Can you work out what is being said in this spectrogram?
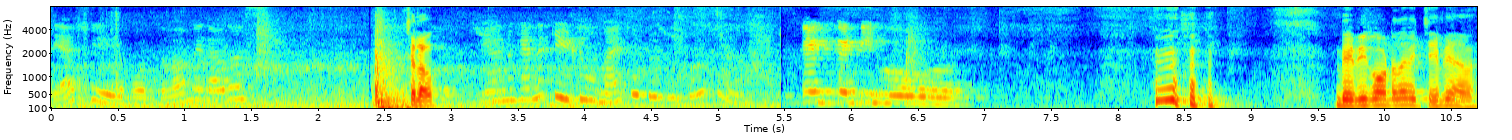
ਜਿਆ ਸ਼ੇਰ ਬੋਤਲਾ ਮੇਰਾ ਬਸ ਚਲੋ ਇਹ ਉਹਨੂੰ ਕਹਿੰਦੇ ਟੀਟੂ ਮੈਂ ਟੀਟੂ ਟੀਟੂ ਇੱਕ ਗੱਡੀ ਹੋਰ। ਬੇਬੀ ਕਾਊਂਟ ਦੇ ਵਿੱਚ ਹੀ ਪਿਆ ਵਾ।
